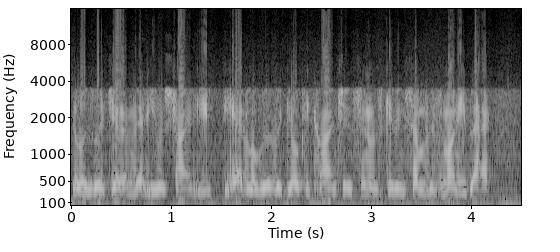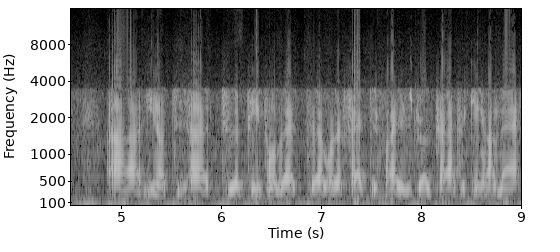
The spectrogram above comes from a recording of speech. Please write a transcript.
it was legitimate. He was trying. He, he had a little bit of a guilty conscience and was giving some of his money back. Uh, you know, to, uh, to the people that uh, were affected by his drug trafficking on that.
